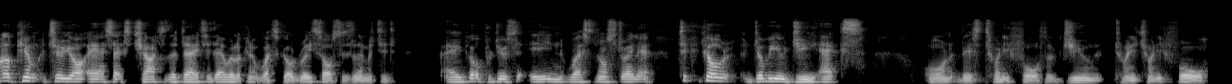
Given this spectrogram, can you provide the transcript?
Welcome to your ASX chart of the day. Today we're looking at Westgold Resources Limited, a gold producer in Western Australia, ticker code WGX on this 24th of June 2024.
